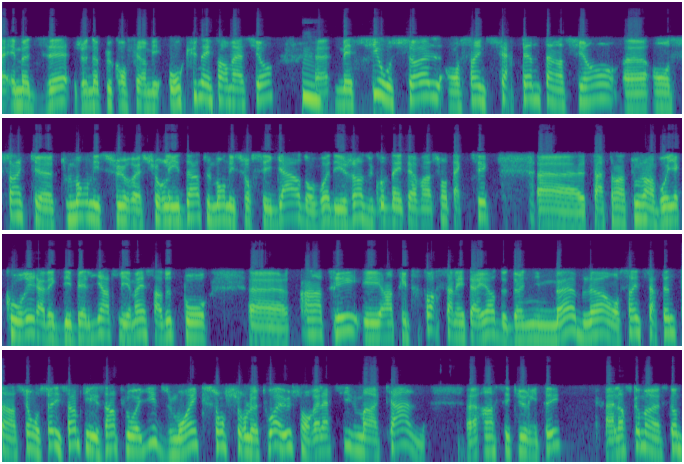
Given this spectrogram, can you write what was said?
euh, et me disait, je ne peux confirmer aucune information, Hmm. euh, mais si au sol, on sent une certaine tension, euh, on sent que tout le monde est sur sur les dents, tout le monde est sur ses gardes, on voit des gens du groupe d'intervention tactique, euh, tantôt j'en voyais courir avec des béliers entre les mains, sans doute pour euh, entrer et entrer de force à l'intérieur d'un immeuble. Là, on sent une certaine tension au sol. Il semble que les employés, du moins, qui sont sur le toit, eux, sont relativement calmes euh, en sécurité. Alors, c'est comme un- comme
